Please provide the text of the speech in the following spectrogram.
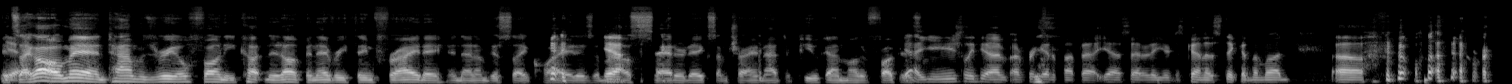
It's Yeah. like, oh man, Tom was real funny cutting it up and everything Friday, and then I'm just like quiet as a Yeah. mouse Saturday because I'm trying not to puke on motherfuckers. Yeah, you usually do. I, I forget about that. Yeah, Saturday you're just kind of stick in the mud. Uh, whatever.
